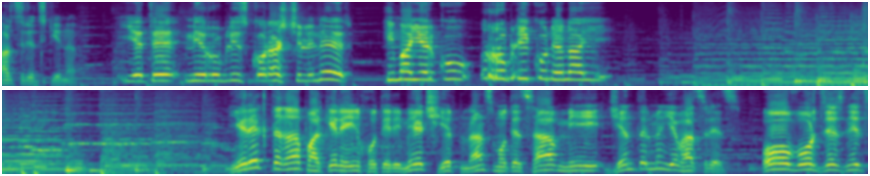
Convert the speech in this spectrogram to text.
հարցրեց կինը։ Եթե մի ռուբլիս կորած չլիներ, հիմա երկու ռուբլի կունենայի։ Երեք տղա պարկել էին խոտերի մեջ, երբ նրանց մոտեցավ մի ջենտլմեն եւ հացրեց. «Ով որ ձեզնից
